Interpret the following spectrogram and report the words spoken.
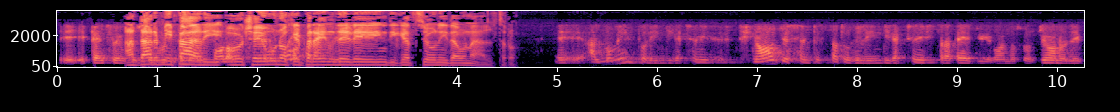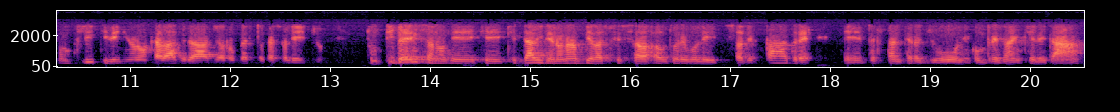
E, e penso Ad armi pari o c'è uno che prende le indicazioni da un altro? Momento le indicazioni fino ad oggi è sempre stato che le indicazioni strategiche quando sorgevano dei conflitti venivano calate da Gianroberto Casaleggio. Tutti pensano che, che, che Davide non abbia la stessa autorevolezza del padre eh, per tante ragioni, compresa anche l'età.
